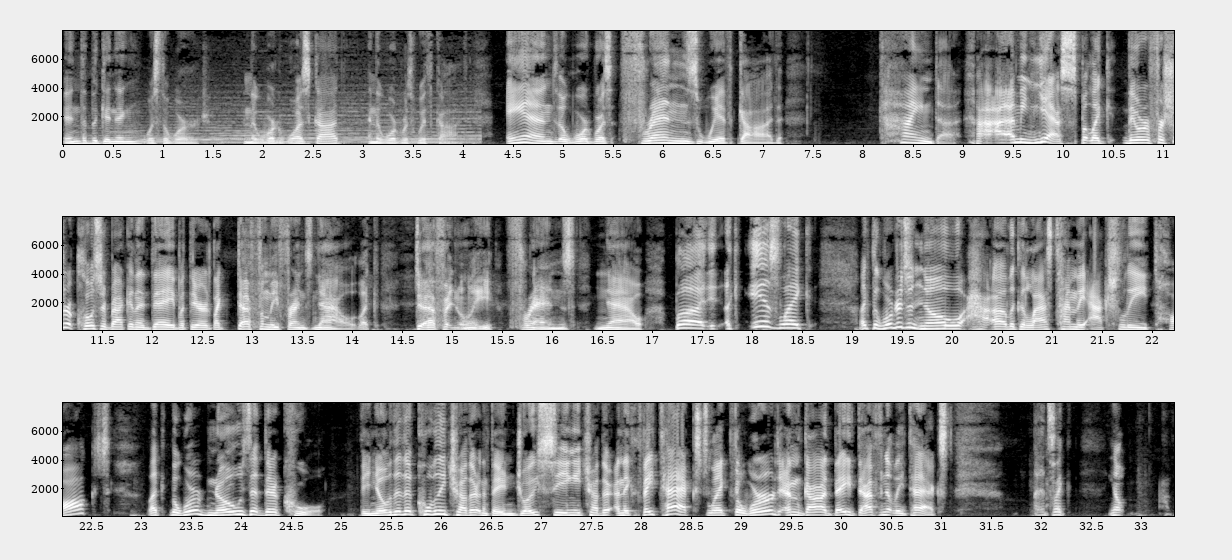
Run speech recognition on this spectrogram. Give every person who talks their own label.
Speaker 1: In the beginning was the Word, and the Word was God, and the Word was with God. And the Word was friends with God. Kinda. I, I mean, yes, but like they were for sure closer back in the day, but they're like definitely friends now. Like, definitely friends now. But it like is like like the word doesn't know how, uh, like the last time they actually talked. Like the word knows that they're cool. They know that they're cool with each other and that they enjoy seeing each other. And they, they text like the word and God, they definitely text. And it's like, you know,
